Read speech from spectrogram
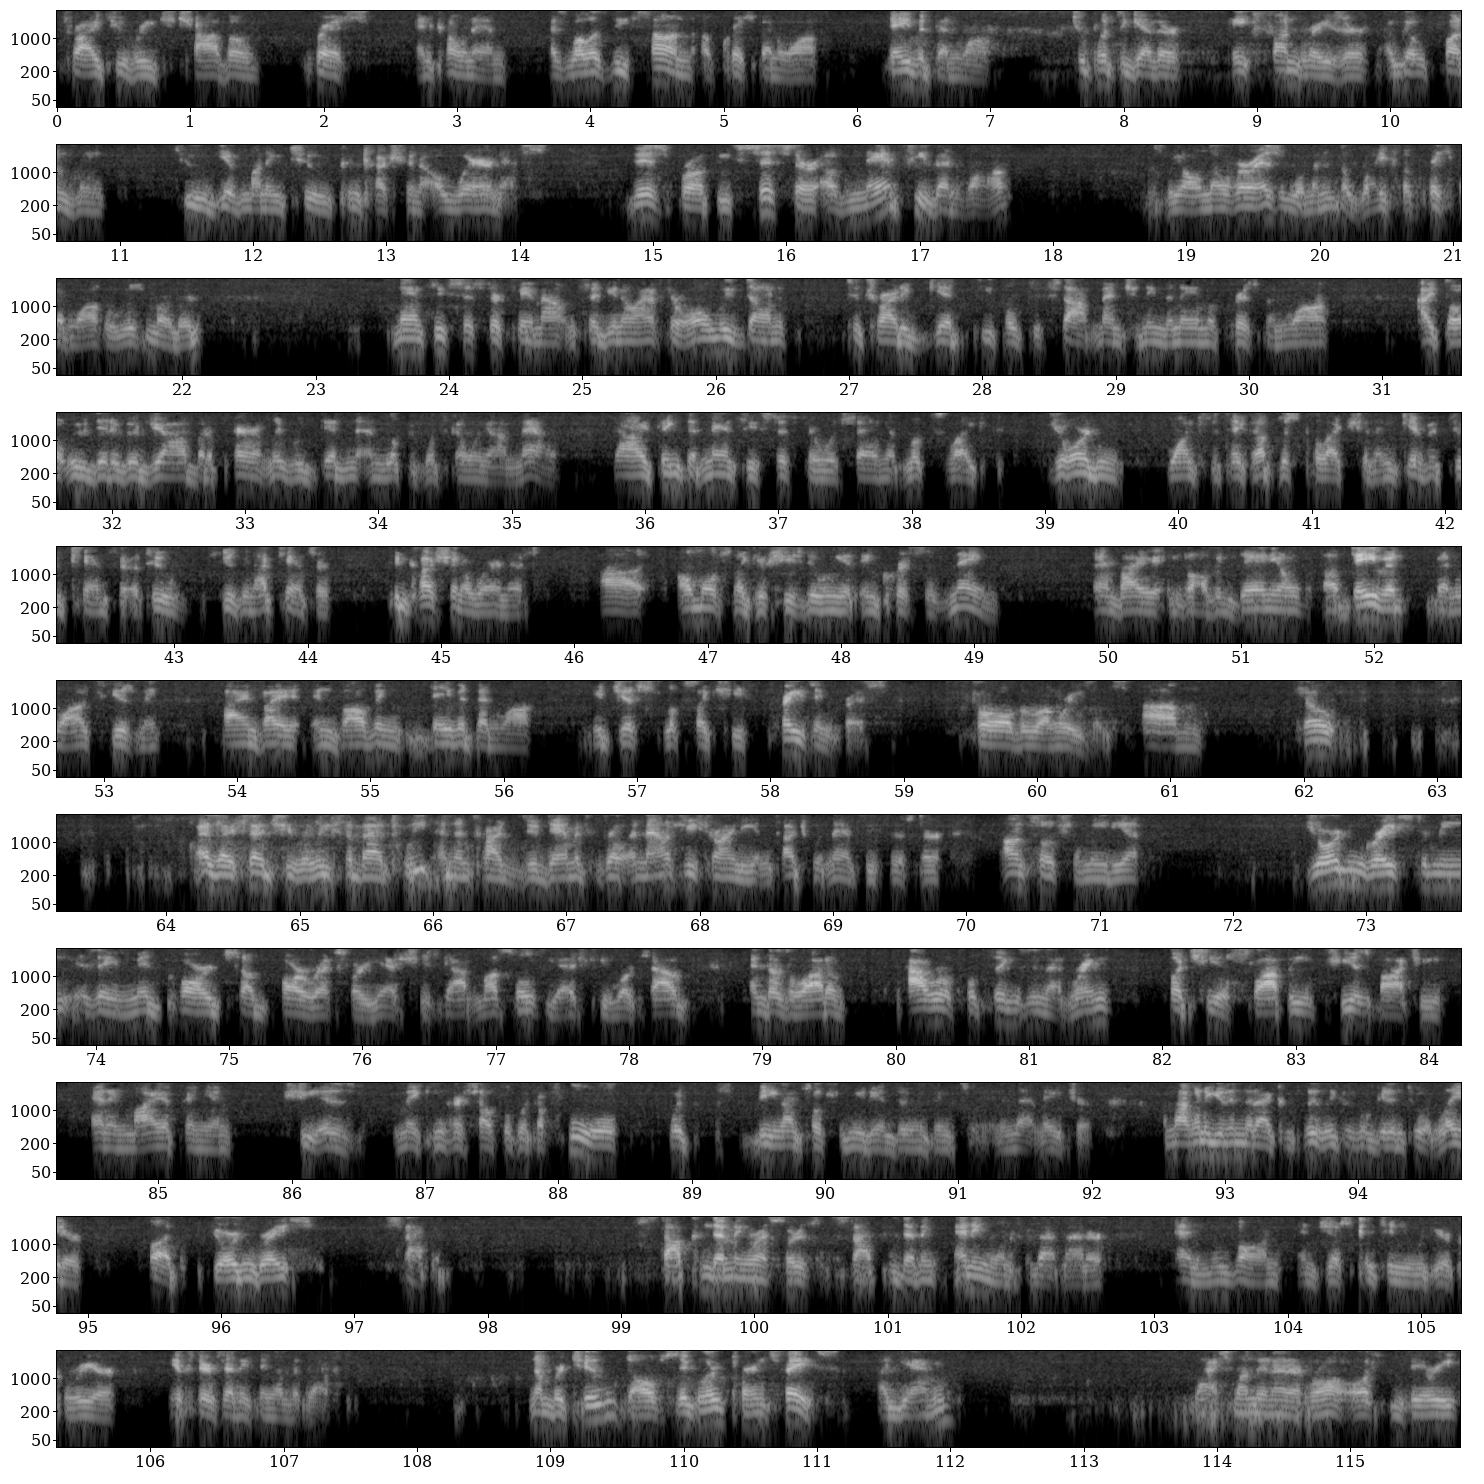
try to reach Chavo, Chris, and Konnan, as well as the son of Chris Benoit, David Benoit, to put together a fundraiser, a GoFundMe, to give money to concussion awareness. This brought the sister of Nancy Benoit, as we all know her as a woman, the wife of Chris Benoit, who was murdered. Nancy's sister came out and said, You know, after all we've done to try to get people to stop mentioning the name of Chris Benoit, I thought we did a good job, but apparently we didn't. And look at what's going on now. Now, I think that Nancy's sister was saying it looks like Jordynne wants to take up this collection and give it to cancer, to, excuse me, not cancer, concussion awareness, uh, almost like if she's doing it in Chris's name. And by involving Daniel, uh, David Benoit, excuse me, by involving David Benoit, it just looks like she's praising Chris for all the wrong reasons. Um, so, as I said, she released a bad tweet and then tried to do damage control. And now she's trying to get in touch with Nancy's sister on social media Jordynne Grace to me is a mid card, subpar wrestler. Yes, she's got muscles. Yes, she works out and does a lot of powerful things in that ring, but she is sloppy. She is botchy. And in my opinion, she is making herself look like a fool with being on social media and doing things in that nature. I'm not going to get into that completely because we'll get into it later. But Jordynne Grace, stop it. Stop condemning wrestlers. Stop condemning anyone for that matter, and move on and just continue with your career if there's anything of it left. Number two, Dolph Ziggler turns face again. Last Monday night at Raw, Austin Theory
